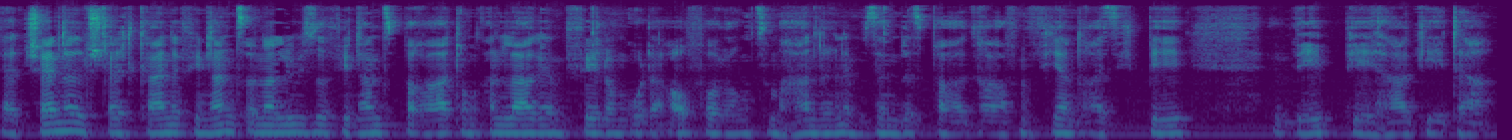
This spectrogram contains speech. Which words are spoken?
Der Channel stellt keine Finanzanalyse, Finanzberatung, Anlageempfehlung oder Aufforderung zum Handeln im Sinne des § 34b WPHG dar.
